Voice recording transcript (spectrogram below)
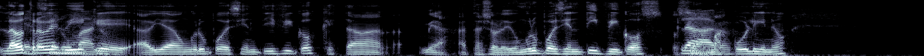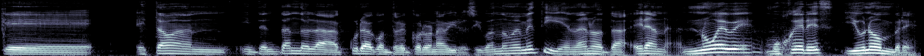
La otra vez vi humano. que había un grupo de científicos que estaban, mira, hasta yo le digo, un grupo de científicos, o sea, masculino, que estaban intentando la cura contra el coronavirus. Y cuando me metí en la nota, eran nueve mujeres y un hombre.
